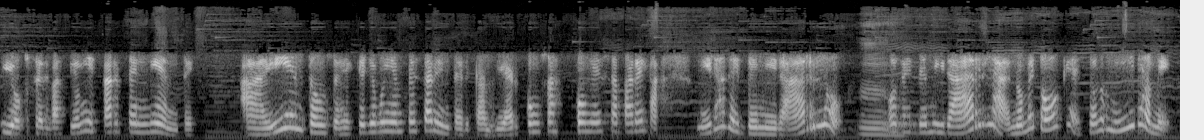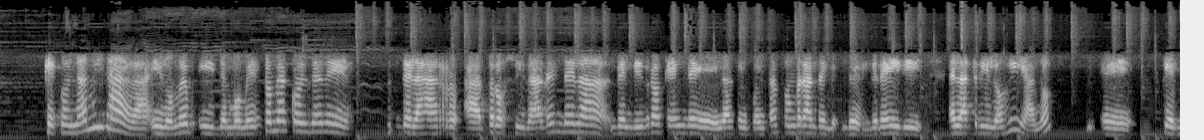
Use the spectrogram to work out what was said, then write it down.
y observación y estar pendiente, ahí entonces es que yo voy a empezar a intercambiar cosas con esa pareja. Mira, desde mirarlo Mm. o desde mirarla, no me toques, solo mírame. Que con la mirada, y no me y de momento me acordé de, de las atrocidades de la, del libro que es de las 50 sombras de, de Grady, en la trilogía, ¿no? Eh, que,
